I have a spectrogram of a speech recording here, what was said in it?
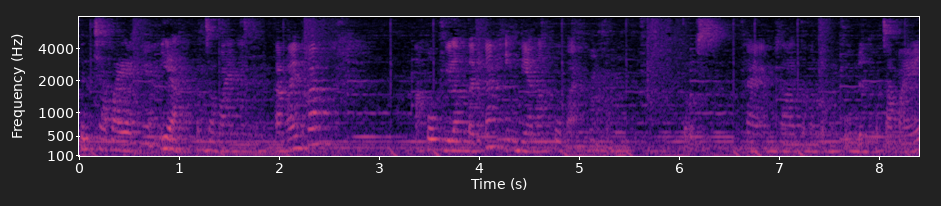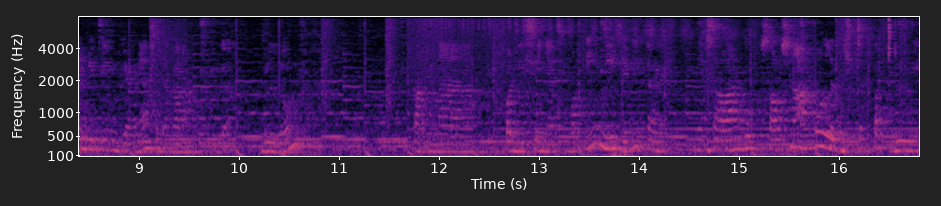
pencapaiannya. iya pencapaiannya. Karena itu kan aku bilang tadi kan impian aku kan. Terus kayak misalnya teman-temanku udah pencapaian gitu impiannya sedangkan aku juga belum. Karena kondisinya seperti ini jadi kayak penyesalanku seharusnya aku lebih cepat dulu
